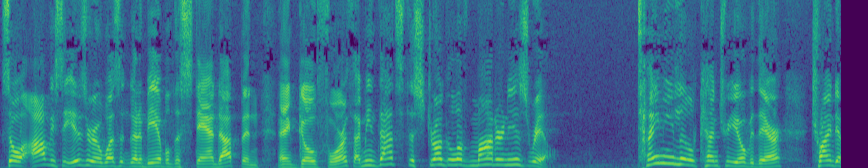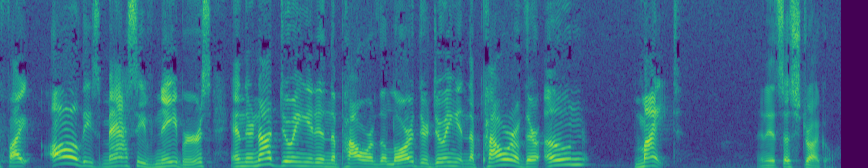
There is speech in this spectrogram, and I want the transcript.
So obviously, Israel wasn't going to be able to stand up and, and go forth. I mean, that's the struggle of modern Israel tiny little country over there trying to fight all these massive neighbors, and they're not doing it in the power of the Lord, they're doing it in the power of their own might. And it's a struggle,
